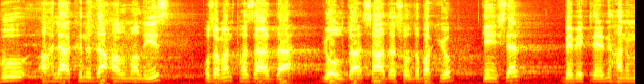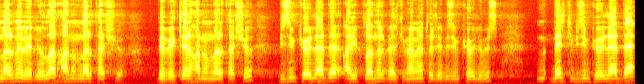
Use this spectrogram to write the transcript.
bu ahlakını da almalıyız. O zaman pazarda, yolda, sağda solda bakıyorum. Gençler bebeklerini hanımlarına veriyorlar. Hanımları taşıyor. Bebekleri hanımları taşıyor. Bizim köylerde ayıplanır belki. Mehmet Hoca bizim köylümüz. Belki bizim köylerde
